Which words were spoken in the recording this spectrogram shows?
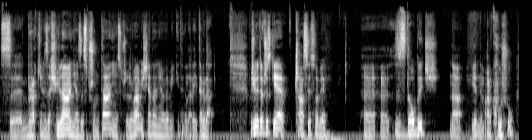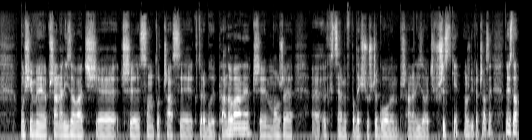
z brakiem zasilania, ze sprzątaniem, z przerwami śniadaniowymi itd. Tak itd. Tak Musimy te wszystkie czasy sobie e, e, zdobyć na jednym arkuszu. Musimy przeanalizować, e, czy są to czasy, które były planowane, czy może chcemy w podejściu szczegółowym przeanalizować wszystkie możliwe czasy. No jest to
